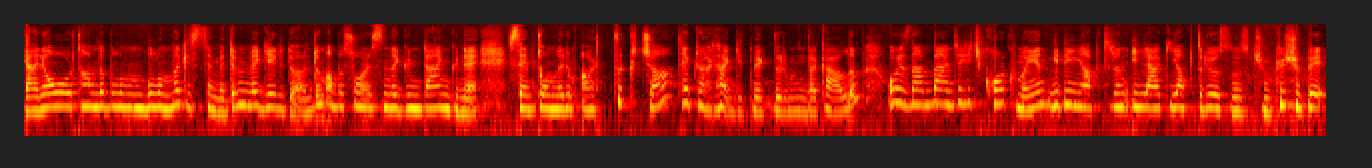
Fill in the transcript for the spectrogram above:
Yani o ortamda bulun, bulunmak istemedim ve geri döndüm ama sonrasında günden güne semptomlarım arttıkça tekrardan gitmek durumunda kaldım. O yüzden bence hiç korkmayın. Gidin yaptırın. İlla ki yaptırıyorsunuz çünkü şüphe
